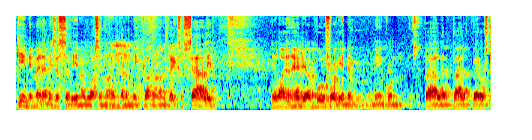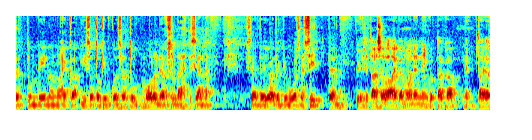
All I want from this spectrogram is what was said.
kiinni menemisessä viime vuosien aikana, mm. mikä on aika iso sääli. Ja Lionhead on Bullfrogin niin kuin päälle, päälle perustettu, niin on aika iso. Toki kun sattuu Molyneuxen lähti sieltä sieltä jo joitakin vuosia sitten. Kyllä se taisi olla aikamoinen niin kuin, taka, tai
